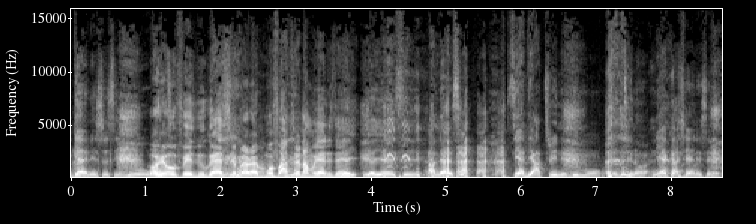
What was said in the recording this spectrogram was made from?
gɛɛ ne so se yo wohwɛ wɔ facebook ɛ sere brɛbrɛ mo fa atere na mo yɛ ne sɛ yɛyɛ sei ana ɛse sɛ yɛde atere na ɛdi mo nti no ne yɛka kyerɛ ne sɛ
